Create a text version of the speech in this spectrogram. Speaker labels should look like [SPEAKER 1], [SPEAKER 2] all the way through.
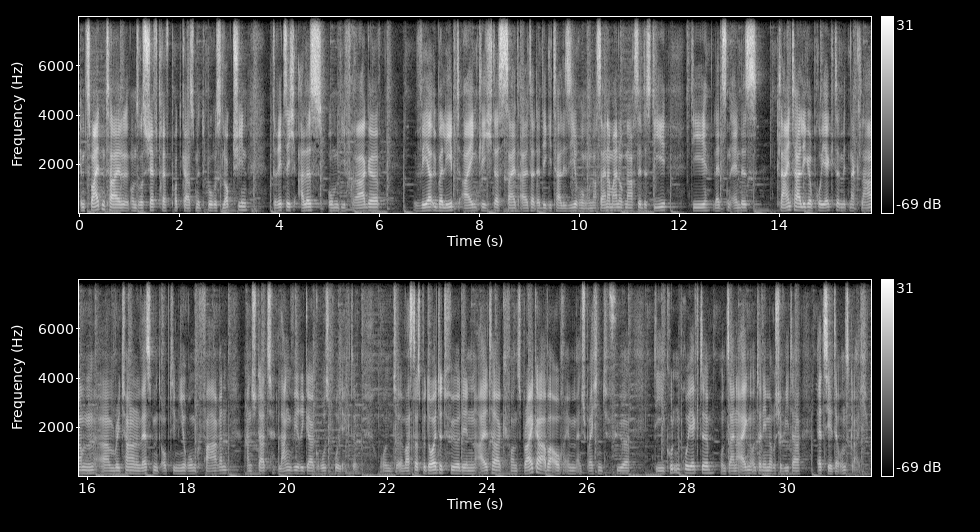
[SPEAKER 1] Im zweiten Teil unseres Cheftreff-Podcasts mit Boris Lokcin dreht sich alles um die Frage, wer überlebt eigentlich das Zeitalter der Digitalisierung. Und nach seiner Meinung nach sind es die, die letzten Endes kleinteilige Projekte mit einer klaren ähm, Return on Investment Optimierung fahren, anstatt langwieriger Großprojekte. Und äh, was das bedeutet für den Alltag von Spriker, aber auch im, entsprechend für die Kundenprojekte und seine eigene unternehmerische Vita, erzählt er uns gleich.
